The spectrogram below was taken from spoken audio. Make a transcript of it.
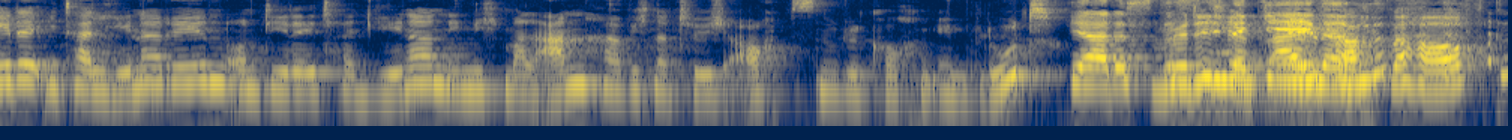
jede Italienerin und jeder Italiener, nehme ich mal an, habe ich natürlich auch das Nudelkochen im Blut. Ja, das, das würde ich jetzt Genen. einfach behaupten.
